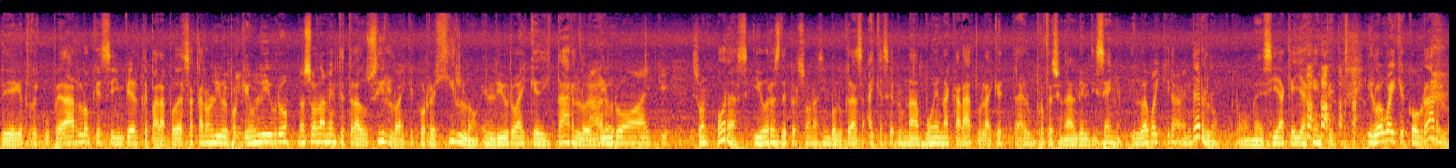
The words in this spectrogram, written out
de recuperar lo que se invierte para poder sacar un libro, porque un libro no es solamente traducirlo, hay que corregirlo, el libro hay que editarlo, el libro hay que son horas y horas de personas involucradas. Hay que hacerle una buena carátula, hay que traer un profesional del diseño y luego hay que ir a venderlo, como me decía aquella gente, y luego hay que cobrarlo.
